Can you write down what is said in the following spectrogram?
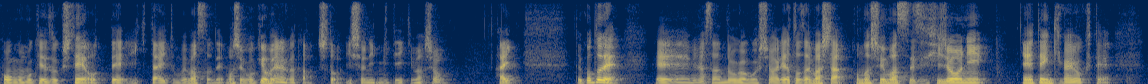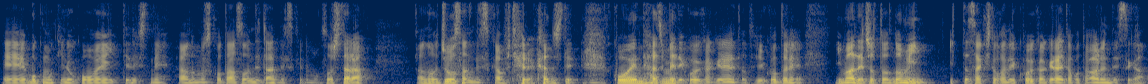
今後も継続して追っていきたいと思いますのでもしご興味ある方はちょっと一緒に見ていきましょう。はい。ということで、えー、皆さん動画ご視聴ありがとうございました。この週末ですね非常に天気が良くて、えー、僕も昨日公園行ってですねあの息子と遊んでたんですけどもそしたらあの、ジョーさんですか？みたいな感じで、公園で初めて声かけられたということで、今までちょっと飲みに行った先とかで声かけられたことはあるんですが、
